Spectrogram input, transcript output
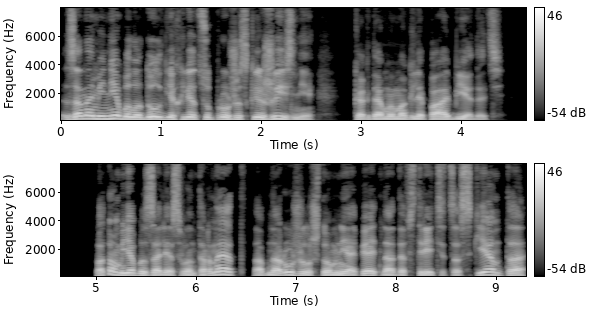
За нами не было долгих лет супружеской жизни, когда мы могли пообедать. Потом я бы залез в интернет, обнаружил, что мне опять надо встретиться с кем-то,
